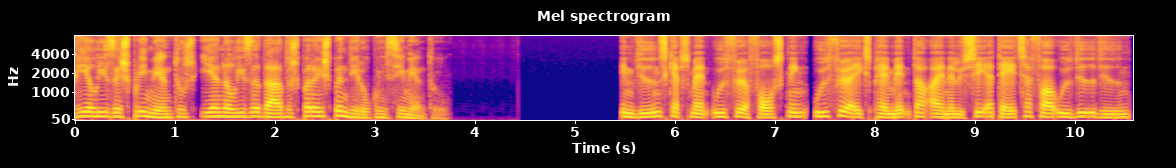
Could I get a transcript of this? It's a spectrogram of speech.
realiza experimentos e analisa dados para expandir o conhecimento. En videnskabsmand udfører forskning, udfører eksperimenter og analyserer data for at udvide viden.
